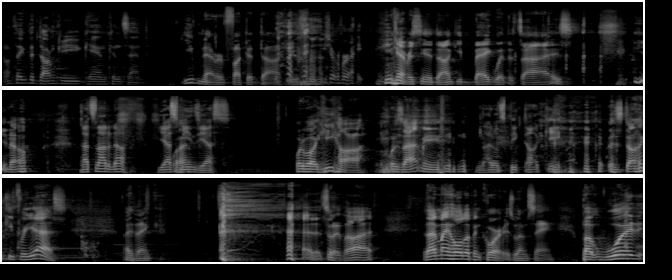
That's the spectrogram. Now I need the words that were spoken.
I don't think the donkey can consent. You've never fucked a donkey. You're right. you never seen a donkey beg with its eyes. you know? That's not enough. Yes What? means yes. What about hee haw? What does that mean? I don't speak donkey. it's donkey for yes, I think. That's what I thought. That might hold up in court, is what I'm saying. But would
